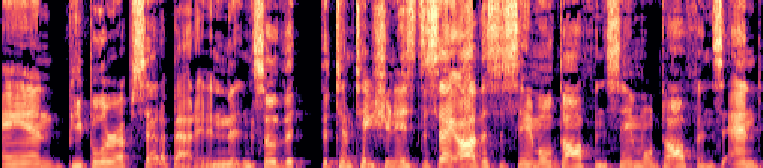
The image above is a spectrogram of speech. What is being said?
And people are upset about it. And, and so the, the temptation is to say, oh, this is same old Dolphins, same old Dolphins. And,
